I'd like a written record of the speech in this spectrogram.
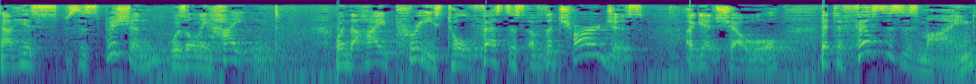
Now, his suspicion was only heightened when the high priest told Festus of the charges against Shaul that to Festus's mind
